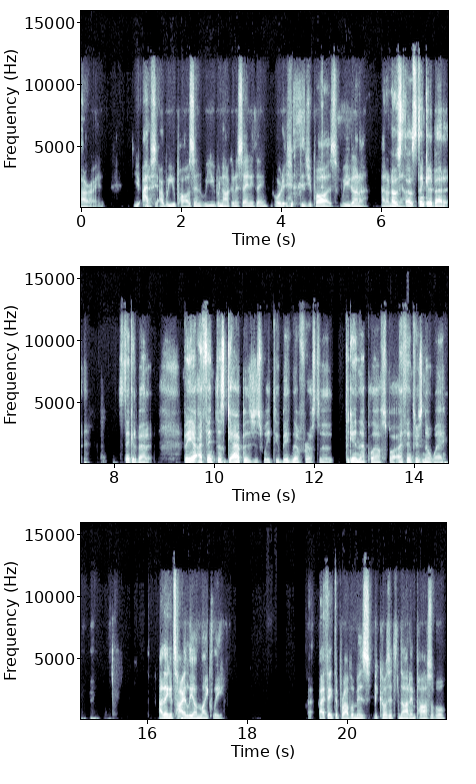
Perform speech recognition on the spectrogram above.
All right. You, I see. Were you pausing? Were you were not going to say anything, or did, did you pause? Were you gonna? I don't know. I know. was now. I was thinking about it. I was thinking about it. But yeah, I think this gap is just way too big though for us to to get in that playoff spot. I think there's no way. I think it's highly unlikely. I think the problem is because it's not impossible,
